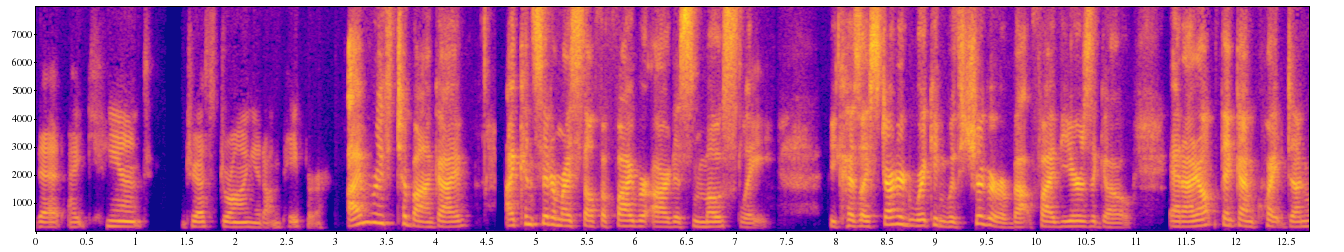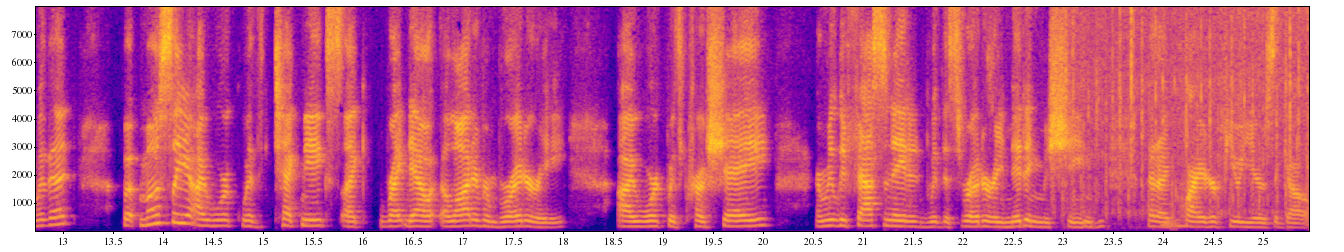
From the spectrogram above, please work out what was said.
that I can't just drawing it on paper. I'm Ruth Tabancay. I consider myself a fiber artist mostly because I started working with sugar about five years ago, and I don't think I'm quite done with it. But mostly, I work with techniques like right now, a lot of embroidery. I work with crochet. I'm really fascinated with this rotary knitting machine that I acquired a few years ago.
